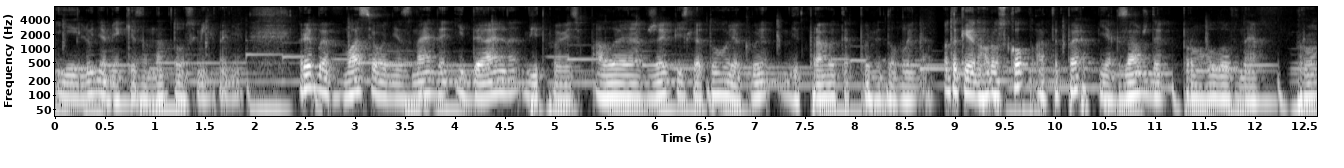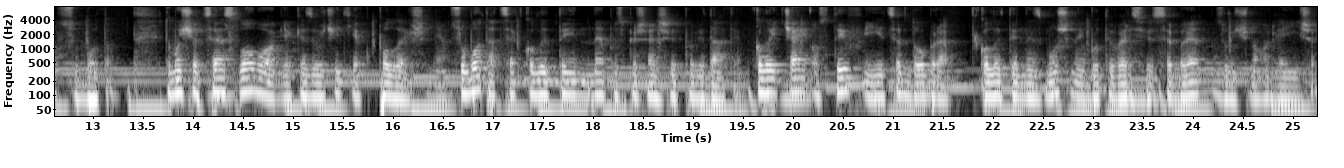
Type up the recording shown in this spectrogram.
і людям, які занадто усміхнені. Риби, вас сьогодні знайде ідеальна відповідь, але вже після того, як ви відправите повідомлення. Отакий от гороскоп, а тепер, як завжди, про головне. Про суботу. Тому що це слово, яке звучить як полегшення. Субота це коли ти не поспішаєш відповідати, коли чай остив, і це добре, коли ти не змушений бути версією себе зручного для інших.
